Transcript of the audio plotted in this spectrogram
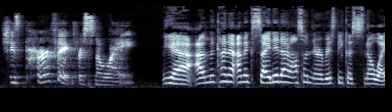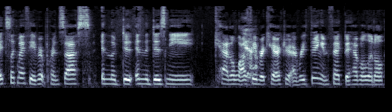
She's perfect for snow white Yeah, I'm kind of I'm excited. I'm also nervous because Snow White's like my favorite princess in the in the Disney catalog, Yeah. favorite character, everything. In fact, I have a little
